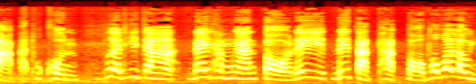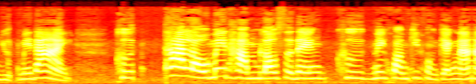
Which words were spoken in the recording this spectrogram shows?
ปากอะทุกคน เพื่อที่จะได้ทำงานต่อได้ได้ตัดผักต่อ เพราะว่าเราหยุดไม่ได้ คือถ้าเราไม่ทำเราแสดงคือในความคิดของแจ็คนะ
